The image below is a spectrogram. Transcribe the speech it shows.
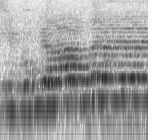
Simbung Yahweh.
